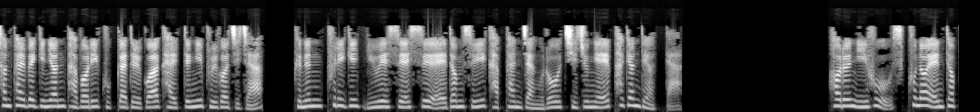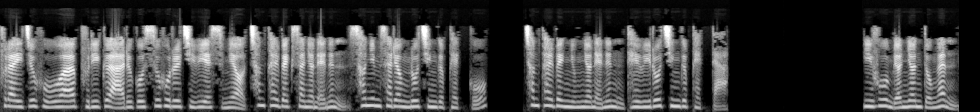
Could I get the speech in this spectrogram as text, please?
1802년 바버리 국가들과 갈등이 불거지자 그는 프리깃 USS 애덤스의 갑판장으로 지중해에 파견되었다. 헐은 이후 스쿠너 엔터프라이즈 호와 브리그 아르고스 호를 지휘했으며 1804년에는 선임사령으로 진급했고 1806년에는 대위로 진급했다. 이후 몇 년 동안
